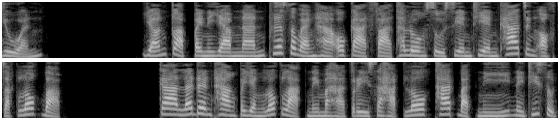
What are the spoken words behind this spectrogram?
หยวน ย้อนกลับไปในยามนั้นเพื่อแสวงหาโอกาสฝ่าทะลวงสู่เซียนเทียนข้าจึงออกจากโลกบับการและเดินทางไปยังโลกหลักในมหาตรีสหัสโลกธาตุบัดนี้ในที่สุด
